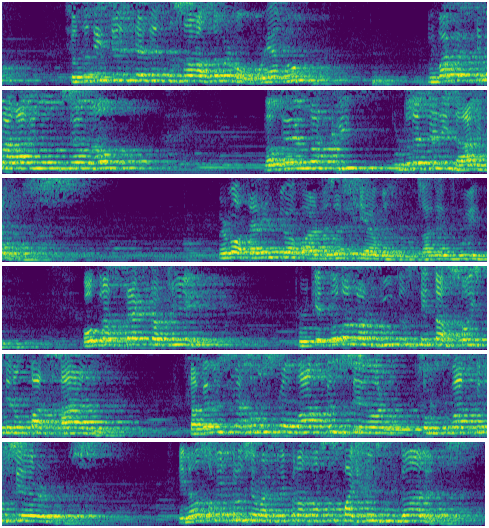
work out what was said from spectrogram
Se você tem certeza da salvação, meu irmão, morrer é lucro. Não vai ter mais lágrima no céu, não. Nós veremos a Cristo por toda a eternidade, irmãos. Meu irmão, até arrepiou agora. Deus é fiel, meus irmãos. Aleluia. Outro aspecto aqui. Porque todas as lutas e tentações terão passado. Sabemos que nós somos provados pelo Senhor. Somos provados pelo Senhor, irmãos. E não somente pelo Senhor, mas também pelas nossas paixões mundanas.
